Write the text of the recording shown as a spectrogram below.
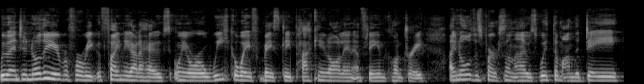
We went another year before we finally got a house, and we were a week away from basically packing it all in and fleeing the country. I know this person, I was with them on the day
